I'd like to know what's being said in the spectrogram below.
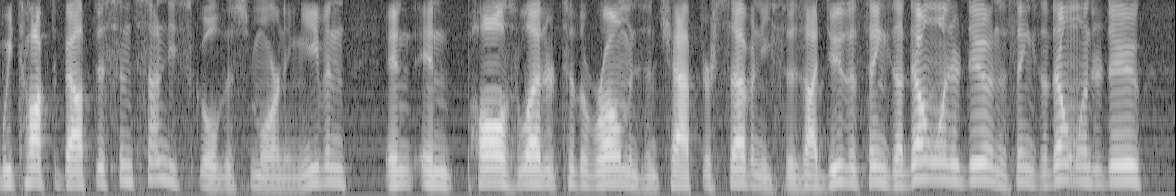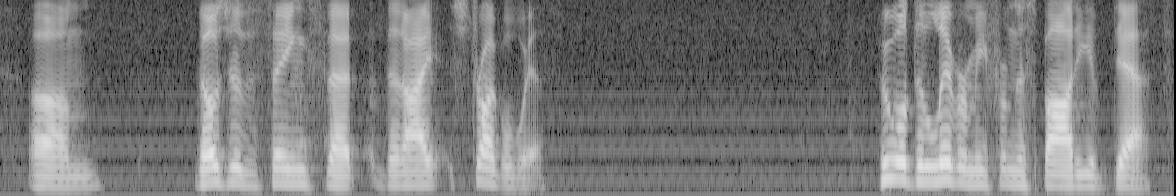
we talked about this in Sunday school this morning. Even in, in Paul's letter to the Romans in chapter 7, he says, I do the things I don't want to do, and the things I don't want to do, um, those are the things that, that I struggle with. Who will deliver me from this body of death?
